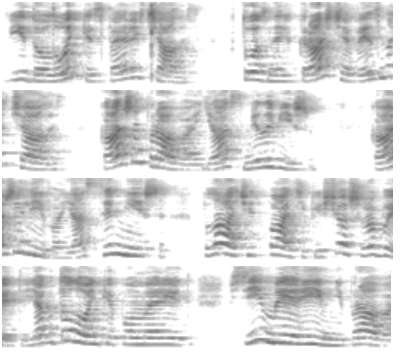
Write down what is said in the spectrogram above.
Дві долоньки сперечались, хто з них краще визначались. Каже права, я сміливіше. Каже ліва, я сильніше. Плачуть пальчики, що ж робити, як долоньки помирити. Всі ми рівні, права,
